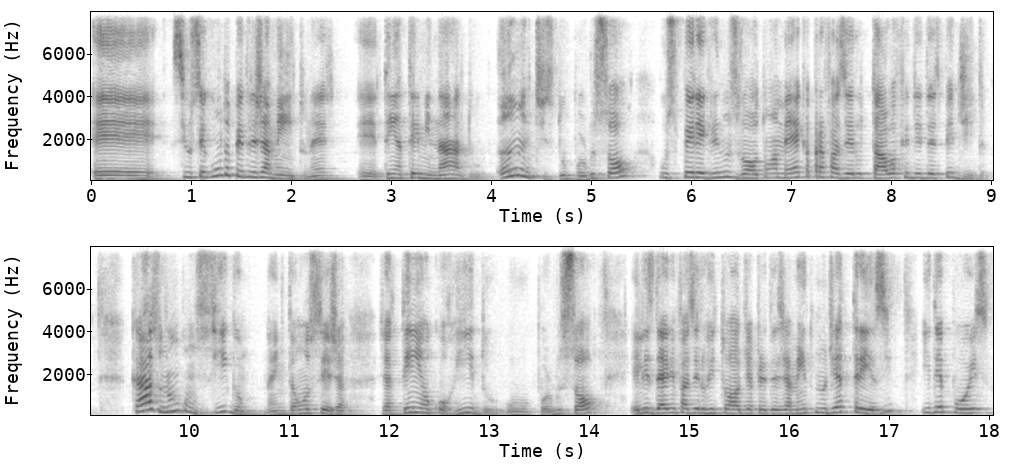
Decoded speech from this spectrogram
É, se o segundo apedrejamento né, é, tenha terminado antes do pôr do sol, os peregrinos voltam a Meca para fazer o tawaf de despedida. Caso não consigam, né, então, ou seja, já tenha ocorrido o pôr do sol, eles devem fazer o ritual de apedrejamento no dia 13 e depois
